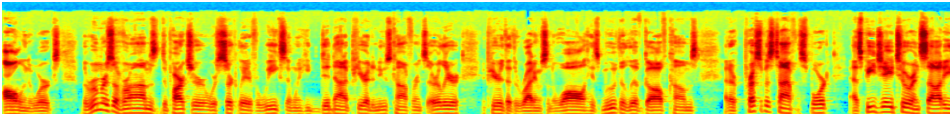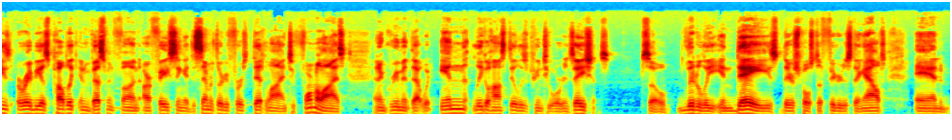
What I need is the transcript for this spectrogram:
all in the works. The rumors of Rahm's departure were circulated for weeks, and when he did not appear at a news conference earlier, it appeared that the writing was on the wall. His move to LIV Golf comes at a precipice time for the sport, as PGA Tour and Saudi Arabia's public investment fund are facing a December 31st deadline to formalize an agreement that would end legal hostilities between two organizations. So literally in days, they're supposed to figure this thing out. And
